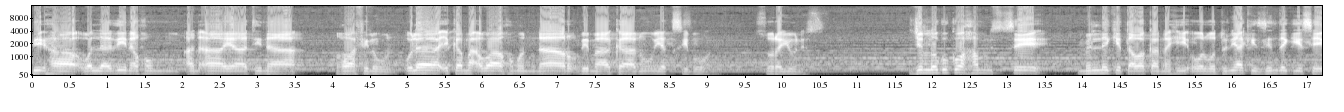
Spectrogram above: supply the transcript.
بها والذين هم عن آياتنا غافلون. أولئك مأواهم النار بما كانوا يكسبون سورہ یونس. جن لوگوں کو ہم سے ملنے کی توقع نہیں اور وہ دنیا کی زندگی سے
